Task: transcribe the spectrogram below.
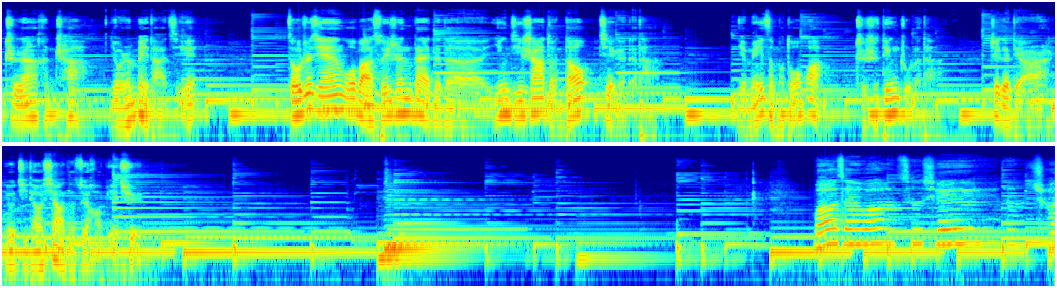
治安很差，有人被打劫。走之前，我把随身带着的英吉沙短刀借给了他，也没怎么多话，只是叮嘱了他，这个点儿有几条巷子最好别去。我在我自己的川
